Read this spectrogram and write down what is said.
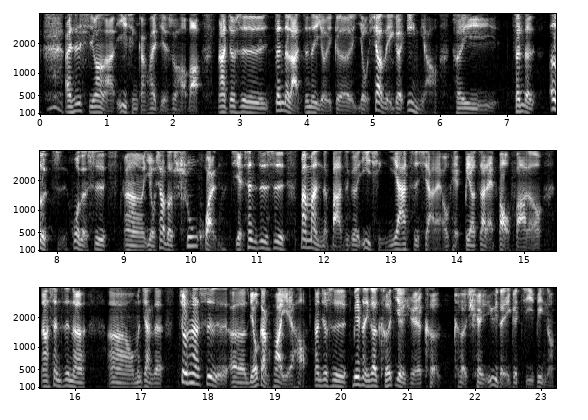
还是希望啦，疫情赶快结束，好不好？那就是真的啦，真的有一个有效的一个疫苗可以。真的遏制，或者是呃有效的舒缓，解甚至是慢慢的把这个疫情压制下来。OK，不要再来爆发了哦。那甚至呢，呃，我们讲的就算是呃流感化也好，那就是变成一个可解决、可可痊愈的一个疾病哦。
